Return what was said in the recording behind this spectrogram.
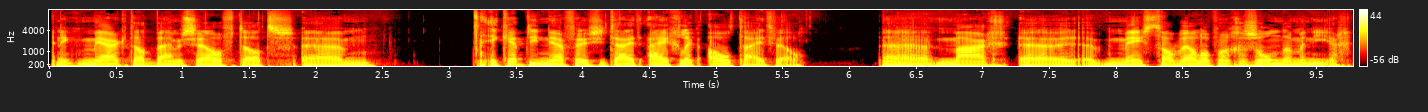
En ik merk dat bij mezelf dat um, ik heb die nervositeit eigenlijk altijd wel. Uh. Maar uh, meestal wel op een gezonde manier.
